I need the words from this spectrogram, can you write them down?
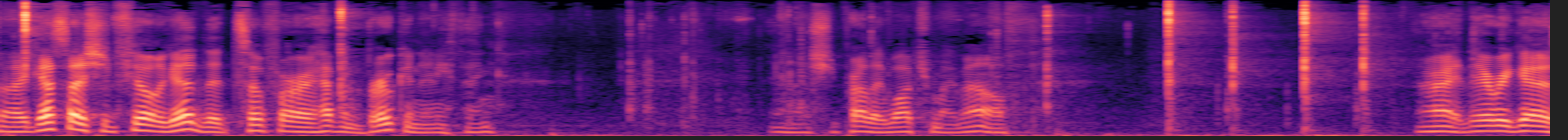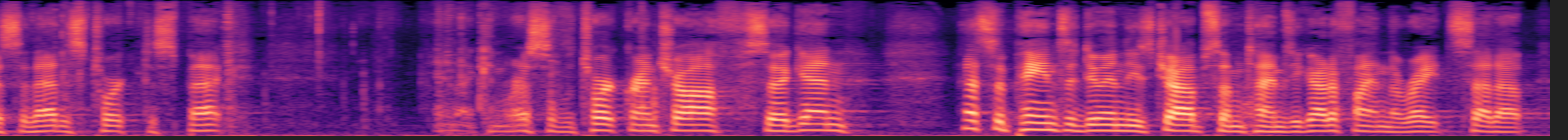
So I guess I should feel good that so far I haven't broken anything. And I should probably watch my mouth. All right, there we go. So that is torque to spec. And I can wrestle the torque wrench off. So again, that's the pains of doing these jobs sometimes. You got to find the right setup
